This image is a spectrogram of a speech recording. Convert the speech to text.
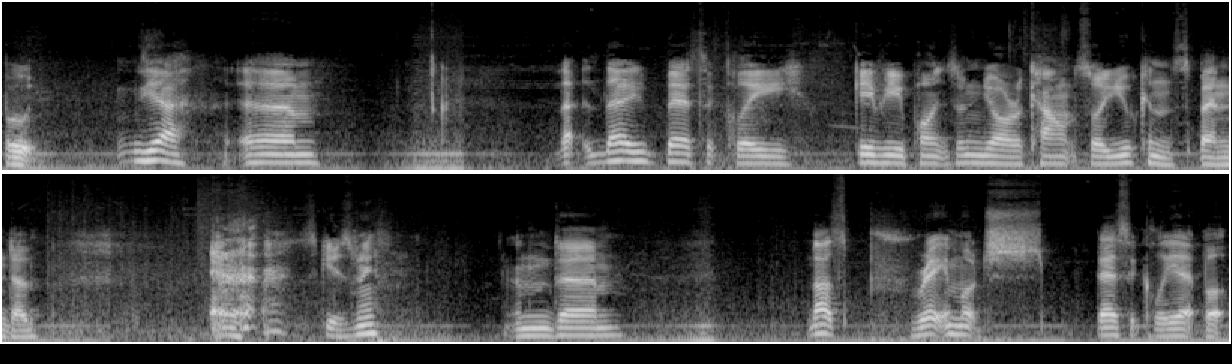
But yeah, um, they basically give you points on your account so you can spend them. Excuse me. And um, that's pretty much basically it. But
